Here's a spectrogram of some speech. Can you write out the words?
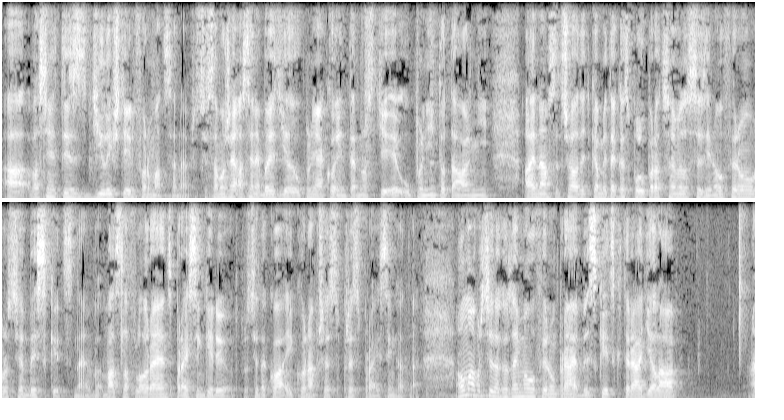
a vlastně ty sdílíš ty informace, ne? Prostě samozřejmě asi nebude sdílet úplně jako internosti, i úplný, totální, ale nám se třeba teďka my také spolupracujeme zase s jinou firmou, prostě Biscuits, ne? Václav Lorenz, Pricing Idiot, prostě taková ikona přes, přes pricing a tak. A on má prostě takovou zajímavou firmu právě Biscuits, která dělá uh,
